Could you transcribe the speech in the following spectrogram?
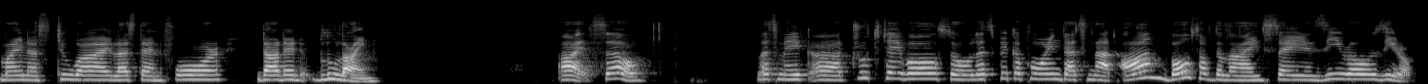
minus 2y less than 4, dotted blue line. All right, so Let's make a truth table. So let's pick a point that's not on both of the lines, say 0, 0.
